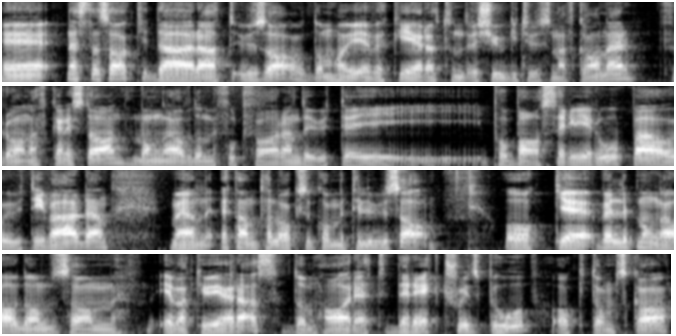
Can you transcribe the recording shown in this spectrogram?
Eh, nästa sak det är att USA, de har ju evakuerat 120 000 afghaner från Afghanistan. Många av dem är fortfarande ute i, på baser i Europa och ute i världen, men ett antal har också kommit till USA. Och eh, väldigt många av dem som evakueras, de har ett direkt skyddsbehov och de ska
